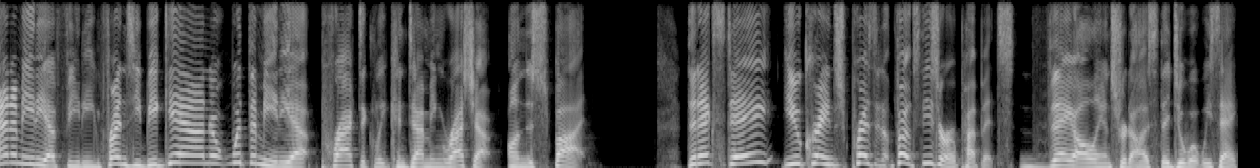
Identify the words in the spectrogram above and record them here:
And a media feeding frenzy began with the media practically condemning Russia on the spot. The next day, Ukraine's president, folks, these are our puppets. They all answer to us. They do what we say.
